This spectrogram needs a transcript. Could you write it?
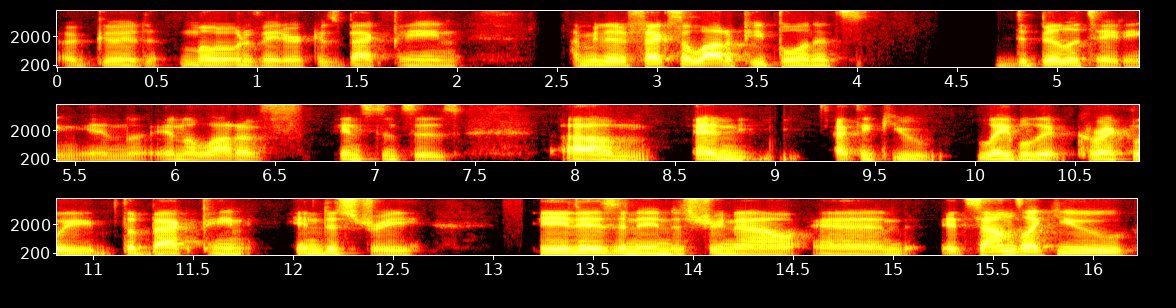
a good motivator because back pain, I mean, it affects a lot of people and it's debilitating in in a lot of instances. Um, and I think you labeled it correctly, the back pain industry. It is an industry now, and it sounds like you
